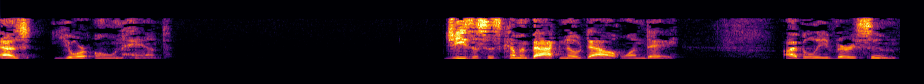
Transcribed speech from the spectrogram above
as your own hand. Jesus is coming back, no doubt, one day. I believe very soon.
